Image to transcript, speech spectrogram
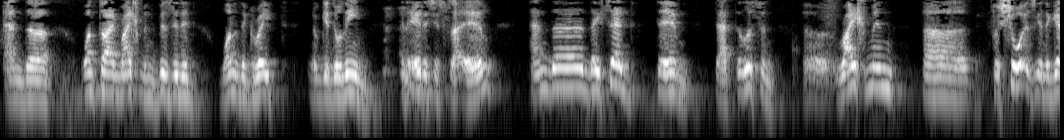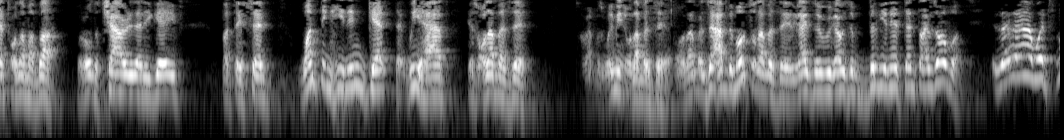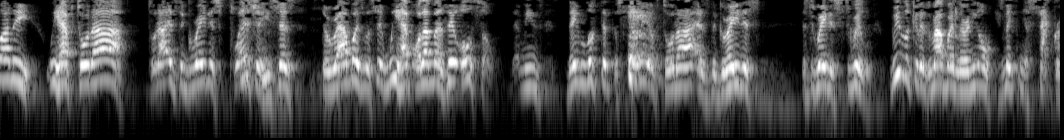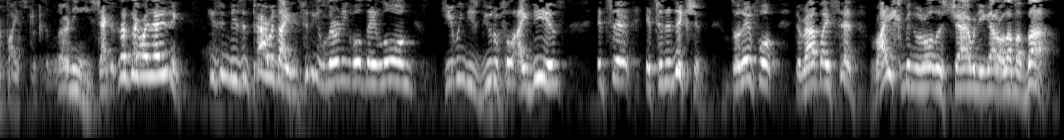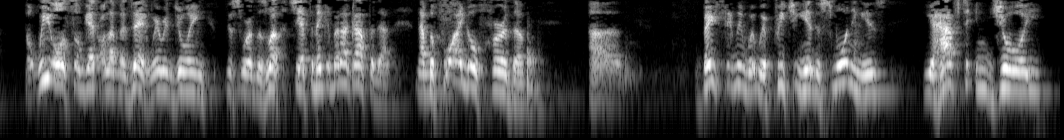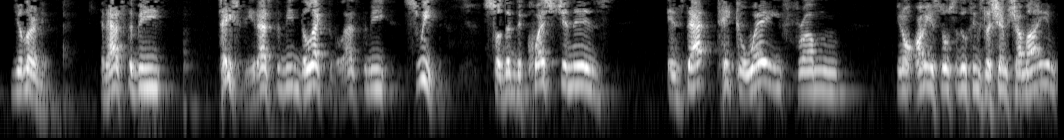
And uh, one time Reichmann visited one of the great you know, Gedolim in Eretz Israel, and uh, they said to him that, listen, uh, Reichmann for sure is going to get Olam Haba, with all the charity that he gave, but they said one thing he didn't get that we have is olam hazeh. What do you mean olam hazeh? Olam hazeh. I have the most olam hazeh. The guy, the guy was a billionaire ten times over. He said, ah, what's money? We have Torah. Torah is the greatest pleasure. He says the rabbis were saying we have olam hazeh also. That means they looked at the study of Torah as the greatest, as the greatest thrill. We look at his rabbi learning. Oh, he's making a sacrifice. Look at him learning. He's sacrificing. Not sacrificing anything. He's in, he's in paradise. He's sitting and learning all day long hearing these beautiful ideas, it's a, it's an addiction. So therefore, the rabbi said, Reichmann with all his charity got olam haba, but we also get olam hazeh. We're enjoying this world as well. So you have to make a barakah for that. Now, before I go further, uh, basically what we're preaching here this morning is you have to enjoy your learning. It has to be tasty. It has to be delectable. It has to be sweet. So then the question is, is that take away from, you know, are you supposed to do things Lashem Shamayim?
